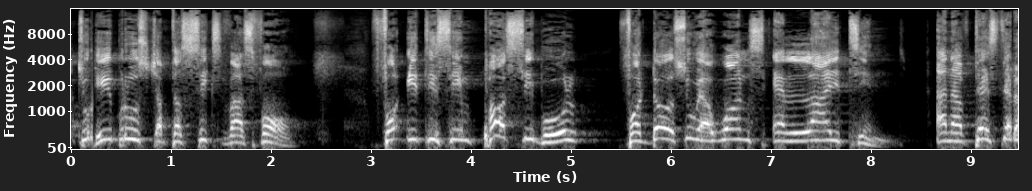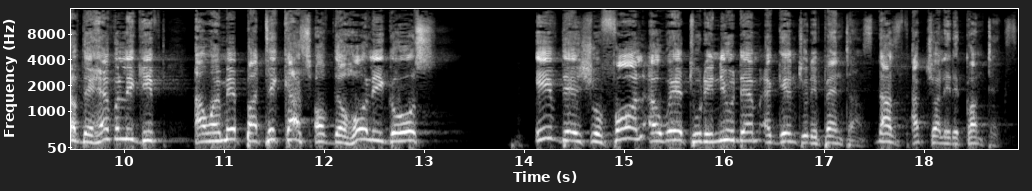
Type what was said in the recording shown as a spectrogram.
to Hebrews chapter 6 verse 4. For it is impossible for those who were once enlightened and have tasted of the heavenly gift and were made partakers of the Holy Ghost if they should fall away to renew them again to repentance. That's actually the context.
